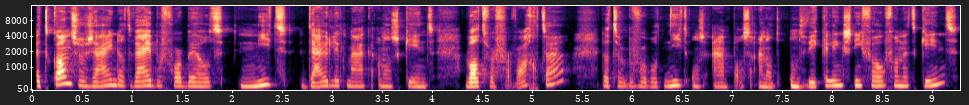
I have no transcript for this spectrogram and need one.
Het kan zo zijn dat wij bijvoorbeeld niet duidelijk maken aan ons kind wat we verwachten. Dat we bijvoorbeeld niet ons aanpassen aan het ontwikkelingsniveau van het kind.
